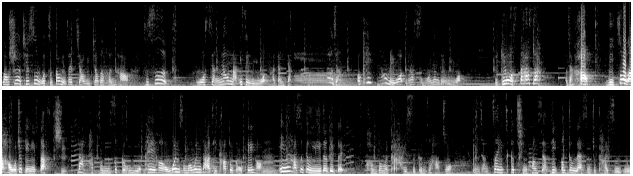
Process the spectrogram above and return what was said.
老师，其实我知道你在教，你教的很好，只是我想要拿一些 reward。他这样讲。那我讲 OK，要 reward，你要什么样的 reward？你给我 stars 啦！我讲好，你做得好，我就给你 stars。是，那他真的是跟我配合，我问什么问答题，他都跟我配合。嗯，因为他是个 leader，对不对？很多人开始跟着他做。跟你讲，在这个情况下，第二个 lesson 就开始有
